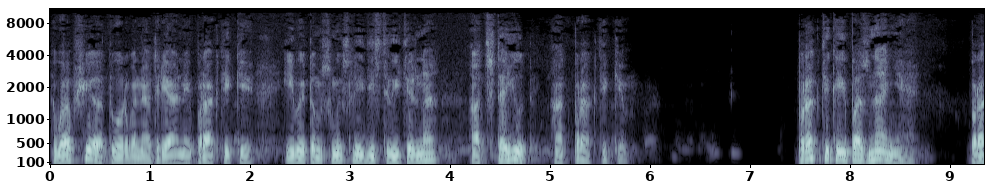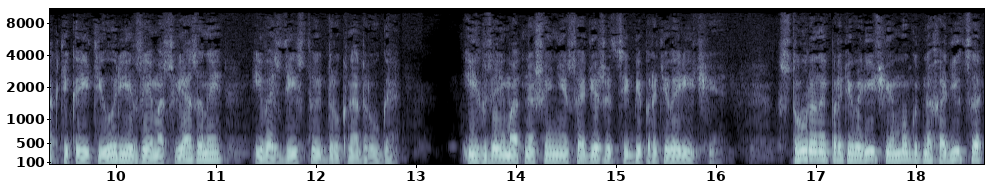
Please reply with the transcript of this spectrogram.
вообще оторваны от реальной практики и в этом смысле действительно отстают от практики. Практика и познание, практика и теория взаимосвязаны и воздействуют друг на друга. Их взаимоотношения содержат в себе противоречия. Стороны противоречия могут находиться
